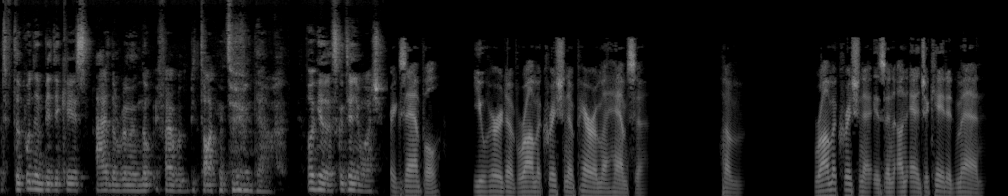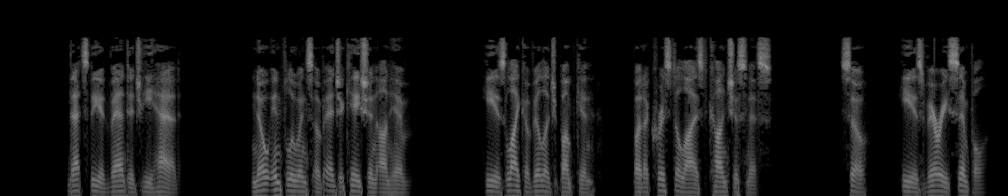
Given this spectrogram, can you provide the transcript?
But if that wouldn't be the case, I don't really know if I would be talking to you now. okay, let's continue watching. For example, you heard of Ramakrishna Paramahamsa. Hum. Ramakrishna is an uneducated man. That's the advantage he had. No influence of education on him. He is like a village bumpkin, but a crystallized consciousness. So, he is very simple.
